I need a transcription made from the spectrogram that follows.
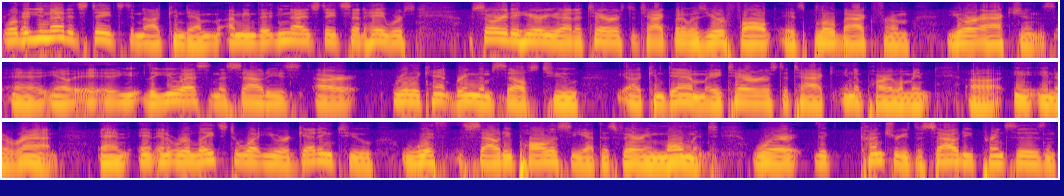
Well, the United States did not condemn. I mean, the United States said, "Hey, we're sorry to hear you had a terrorist attack, but it was your fault. It's blowback from your actions." Uh, you know, it, the U.S. and the Saudis are really can't bring themselves to uh, condemn a terrorist attack in a parliament uh, in, in, Iran. And, and, and, it relates to what you were getting to with Saudi policy at this very moment, where the countries, the Saudi princes, and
